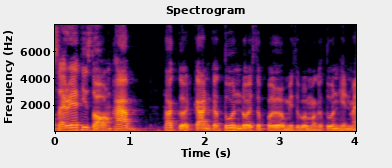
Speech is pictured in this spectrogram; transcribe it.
ไซต์ระยะที่ 2 ครับ ถ้าเกิดการกระตุ้นโดยสเปิร์มมีสเปิร์มมากระตุ้นเห็นไหม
